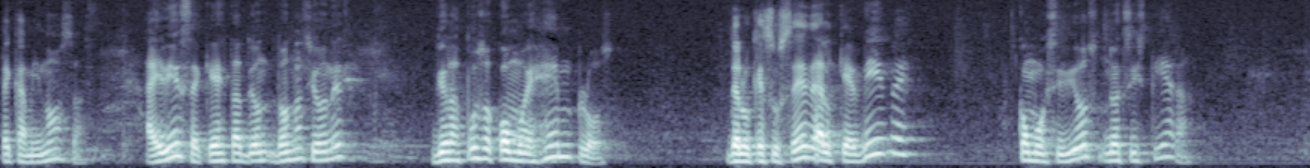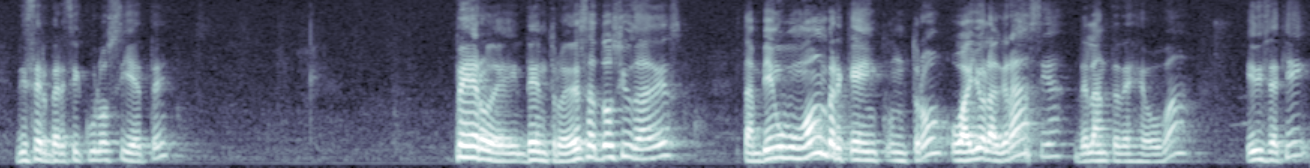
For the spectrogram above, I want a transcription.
pecaminosa. Ahí dice que estas dos naciones, Dios las puso como ejemplos de lo que sucede al que vive como si Dios no existiera. Dice el versículo 7, pero dentro de esas dos ciudades también hubo un hombre que encontró o halló la gracia delante de Jehová. Y dice aquí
